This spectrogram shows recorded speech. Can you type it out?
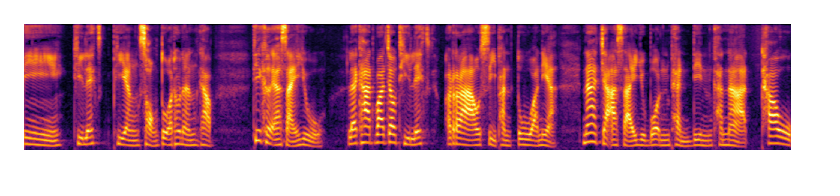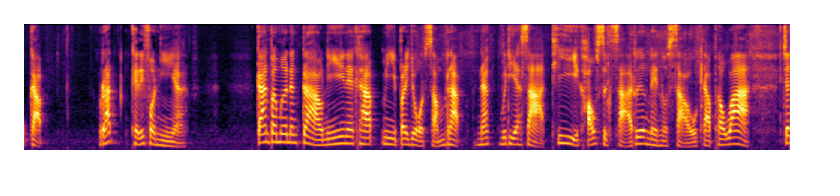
มีทีเร็กซ์เพียง 2 ตัวเท่านั้นครับ ที่เคยอาศัยอยู่ และคาดว่าเจ้าทีเร็กซ์ราว 4,000 ตัวเนี่ยน่าจะอาศัยอยู่บนแผ่นดินขนาดเท่ากับรัฐแคลิฟอร์เนีย การประเมินดังกล่าวนี้นะครับมีประโยชน์สำหรับนักวิทยาศาสตร์ที่เขาศึกษาเรื่องไดโนเสาร์ครับเพราะว่าจะ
